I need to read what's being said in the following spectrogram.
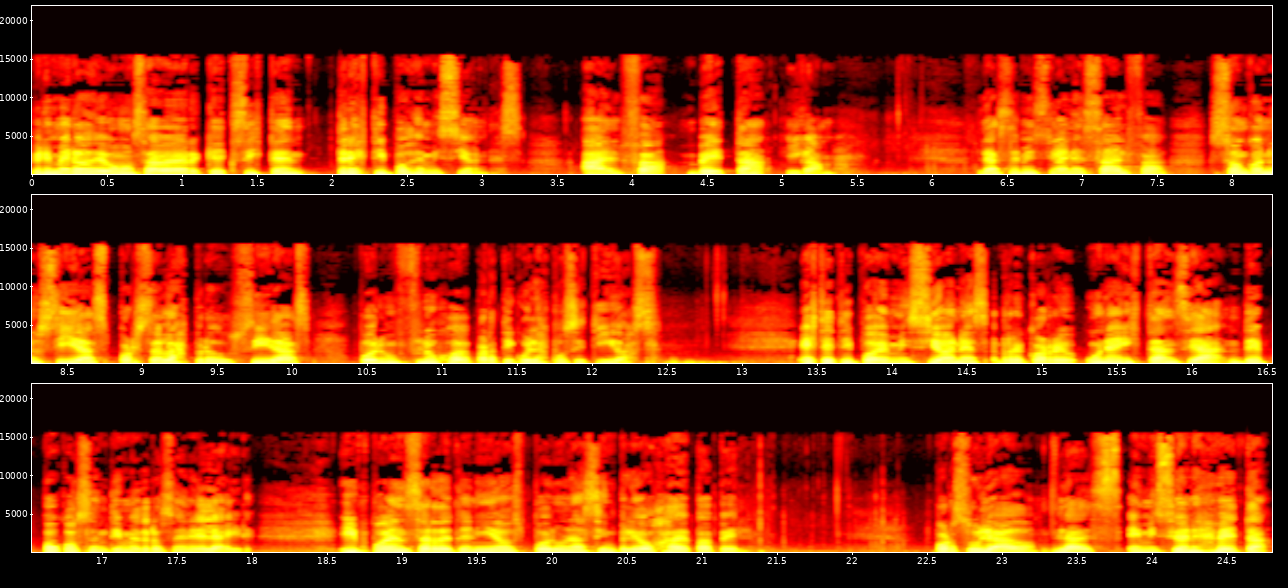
Primero debemos saber que existen tres tipos de emisiones, alfa, beta y gamma. Las emisiones alfa son conocidas por ser las producidas por un flujo de partículas positivas. Este tipo de emisiones recorre una distancia de pocos centímetros en el aire y pueden ser detenidos por una simple hoja de papel. Por su lado, las emisiones beta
